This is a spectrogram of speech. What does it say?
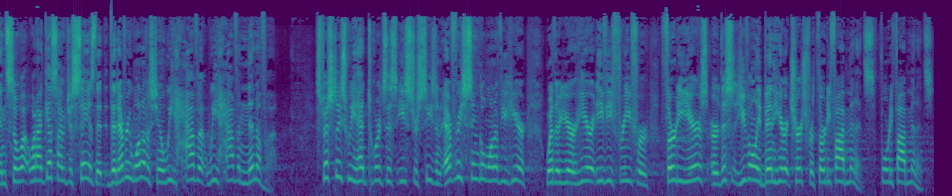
and so what, what I guess I would just say is that, that every one of us, you know, we have, a, we have a Nineveh. Especially as we head towards this Easter season, every single one of you here, whether you're here at EV Free for 30 years or this is, you've only been here at church for 35 minutes, 45 minutes.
